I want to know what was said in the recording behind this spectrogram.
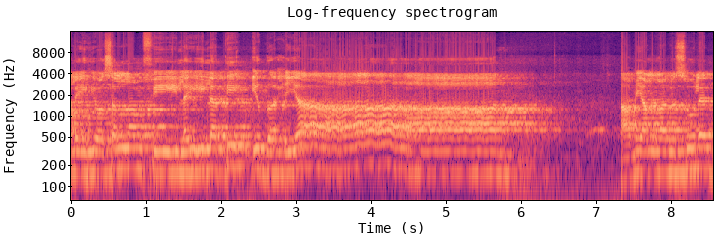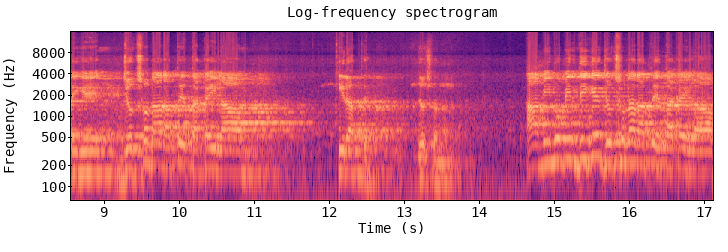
الله عليه وسلم في ليلة إضحيان আমি আল্লাহ রসুলের দিকে জোছনা রাতে তাকাইলাম কি রাতে জোছনা আমি নবীর দিকে জোছনা রাতে তাকাইলাম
